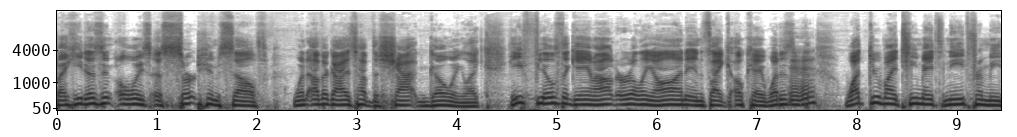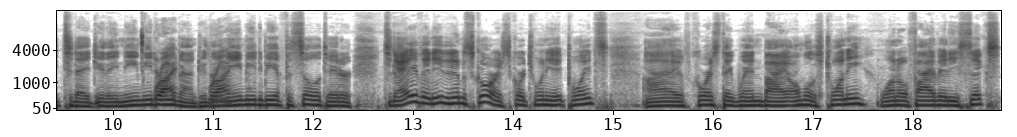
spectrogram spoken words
but he doesn't always assert himself when other guys have the shot going. Like he feels the game out early on and it's like, okay, what is what do my teammates need from me today? Do they need me to Mm-hmm. Right, rebound? Do they right. need me to be a facilitator? Today they needed him to score. He scored 28 points. Uh, of course they win by almost 20, 105-86.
